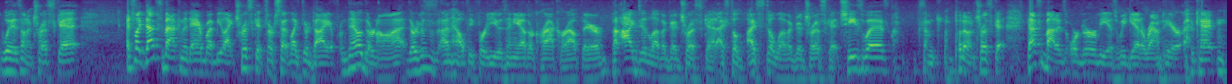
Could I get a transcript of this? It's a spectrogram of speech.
Whiz on a triscuit it's like that's back in the day. Everybody be like Triscuits are set like their diet. From no, they're not. They're just as unhealthy for you as any other cracker out there. But I did love a good Triscuit. I still, I still love a good Triscuit. Cheez Whiz, some put on Triscuit. That's about as hors d'oeuvre as we get around here. Okay,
